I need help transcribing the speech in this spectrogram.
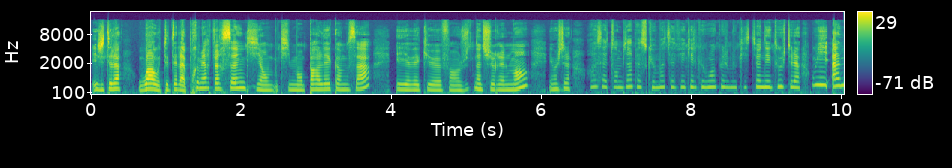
Et j'étais là, waouh, t'étais la première personne qui, en- qui m'en parlait comme ça, et avec, euh, enfin, juste naturellement. Et moi, j'étais là, oh, ça tombe bien parce que moi, ça fait quelques mois que je me questionne et tout. J'étais là, oui, ami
